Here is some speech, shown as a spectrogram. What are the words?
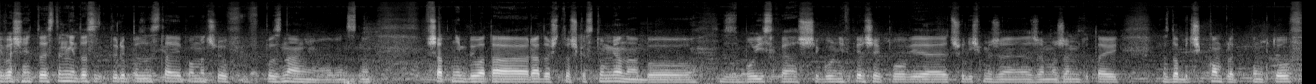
i właśnie to jest ten niedosyt, który pozostaje po meczu w, w Poznaniu, a więc no, w szatni była ta radość troszkę stłumiona, bo z boiska, szczególnie w pierwszej połowie, czuliśmy, że, że możemy tutaj zdobyć komplet punktów,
